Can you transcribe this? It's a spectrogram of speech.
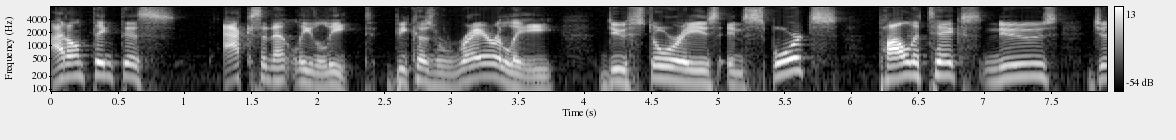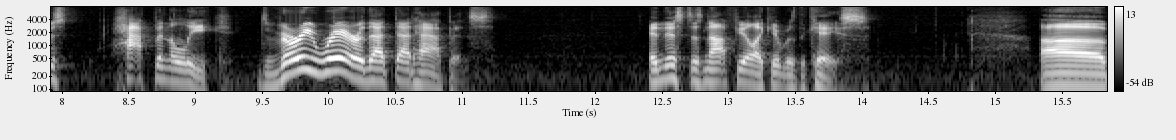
I don't think this accidentally leaked because rarely do stories in sports, politics, news just happen to leak. It's very rare that that happens. And this does not feel like it was the case. Uh,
